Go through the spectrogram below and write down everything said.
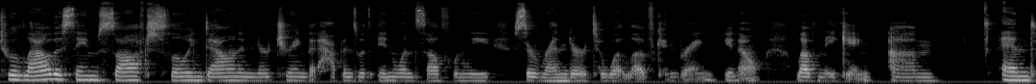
to allow the same soft slowing down and nurturing that happens within oneself when we surrender to what love can bring, you know, love making. Um, and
